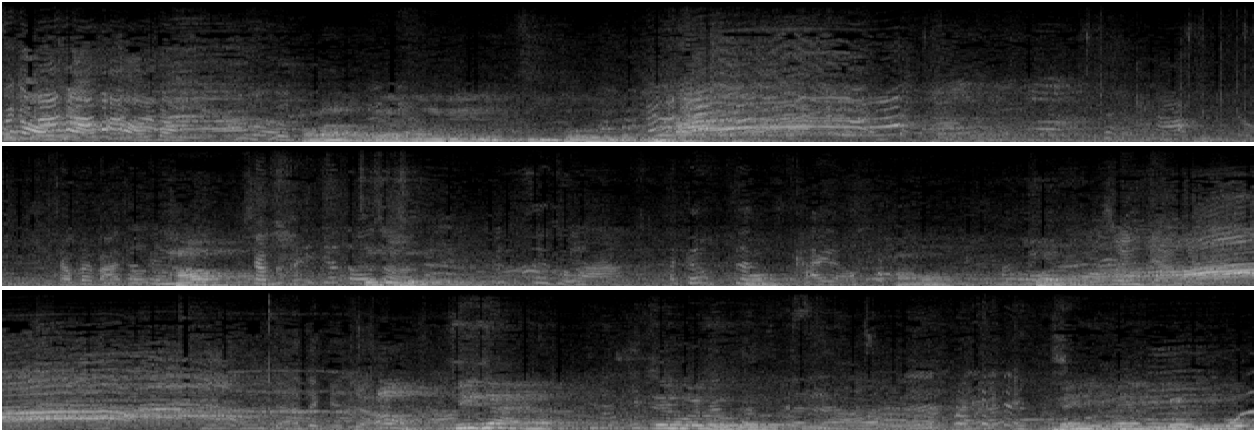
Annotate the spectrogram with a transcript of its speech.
这个好笑，太好笑。好啦，我要放那边，你自己偷偷去买。小怪把它偷走。好。小怪就偷走。这是什么？制图啊，它跟这开了。好啊，算了。我说你等下。你等下再给就好。接下来呢，最后一首歌。陪你飞，你没有听过吗？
